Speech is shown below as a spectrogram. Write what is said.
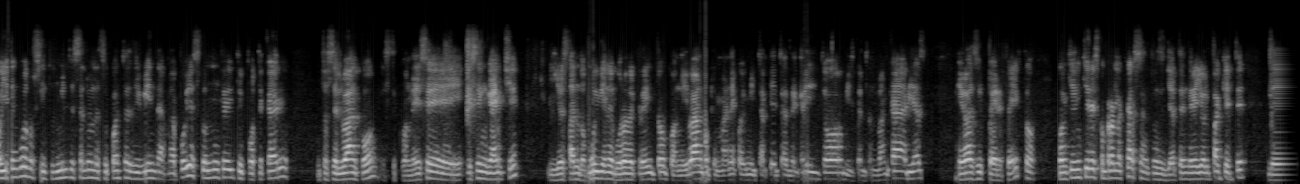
oye, tengo 200 mil de saldo en su cuenta de vivienda, ¿me apoyas con un crédito hipotecario? Entonces el banco, este, con ese, ese enganche, y yo estando muy bien en el buro de crédito, con mi banco, que manejo mi tarjeta de crédito, mis cuentas bancarias, me va a decir, perfecto, ¿con quién quieres comprar la casa? Entonces ya tendré yo el paquete de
